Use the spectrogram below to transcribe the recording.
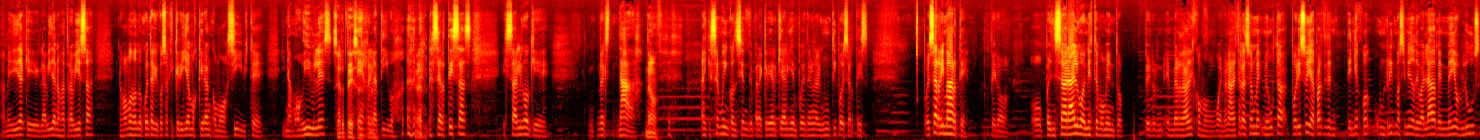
A medida que la vida nos atraviesa, nos vamos dando cuenta que cosas que creíamos que eran como así, ¿viste? Inamovibles. Certezas, Es relativo. Claro. Las certezas es algo que no es nada. No. Hay que ser muy inconsciente para creer que alguien puede tener algún tipo de certeza. Puedes arrimarte, pero o pensar algo en este momento, pero en- verdad es como, bueno, nada, esta canción me, me gusta por eso y aparte ten- tenía un ritmo así medio de balada, medio blues,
